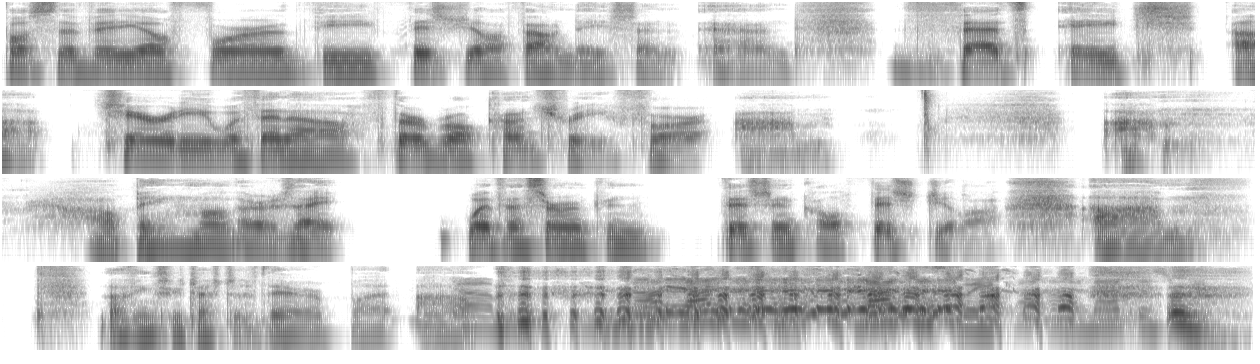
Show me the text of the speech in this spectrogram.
posted a video for the Fistula Foundation, and that's a ch- uh, charity within a third world country for um, um, helping mothers eh, with a certain condition called fistula. Um, nothing suggestive there, but um, Um, not, not this, not this week. Uh-uh, not this week.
